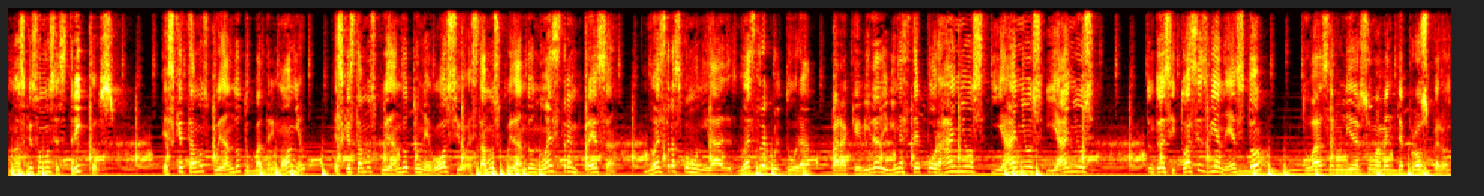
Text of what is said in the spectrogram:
No es que somos estrictos, es que estamos cuidando tu patrimonio, es que estamos cuidando tu negocio, estamos cuidando nuestra empresa, nuestras comunidades, nuestra cultura, para que vida divina esté por años y años y años. Entonces si tú haces bien esto, tú vas a ser un líder sumamente próspero.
